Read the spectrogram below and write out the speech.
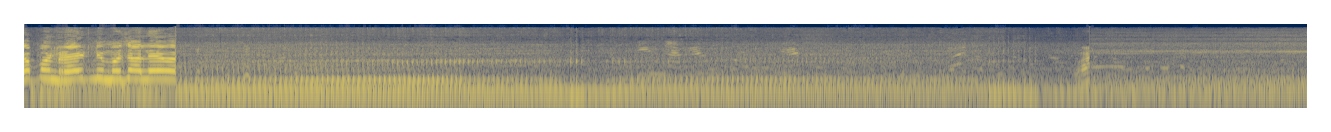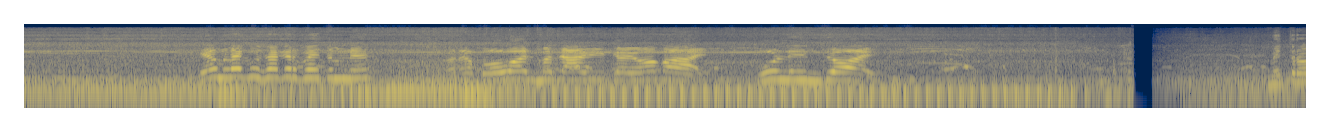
એ પણ રાઈડની મજા લેવા. કેમ લાગ્યું સાગરભાઈ તમને? અરે બહુ જ મજા આવી ગઈ હો ભાઈ. ફૂલ એન્જોય મિત્રો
